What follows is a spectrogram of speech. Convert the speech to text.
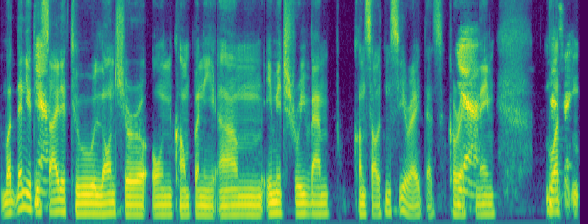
but then you decided yeah. to launch your own company um image revamp consultancy right that's correct yeah. name what right.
